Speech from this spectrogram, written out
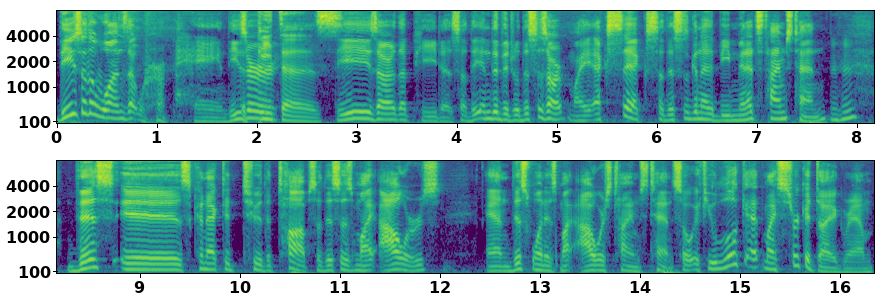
These are the ones that were a pain. These The are pitas. These are the pitas. So the individual. This is our my X6. So this is going to be minutes times 10. Mm-hmm. This is connected to the top. So this is my hours, and this one is my hours times 10. So if you look at my circuit diagram,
